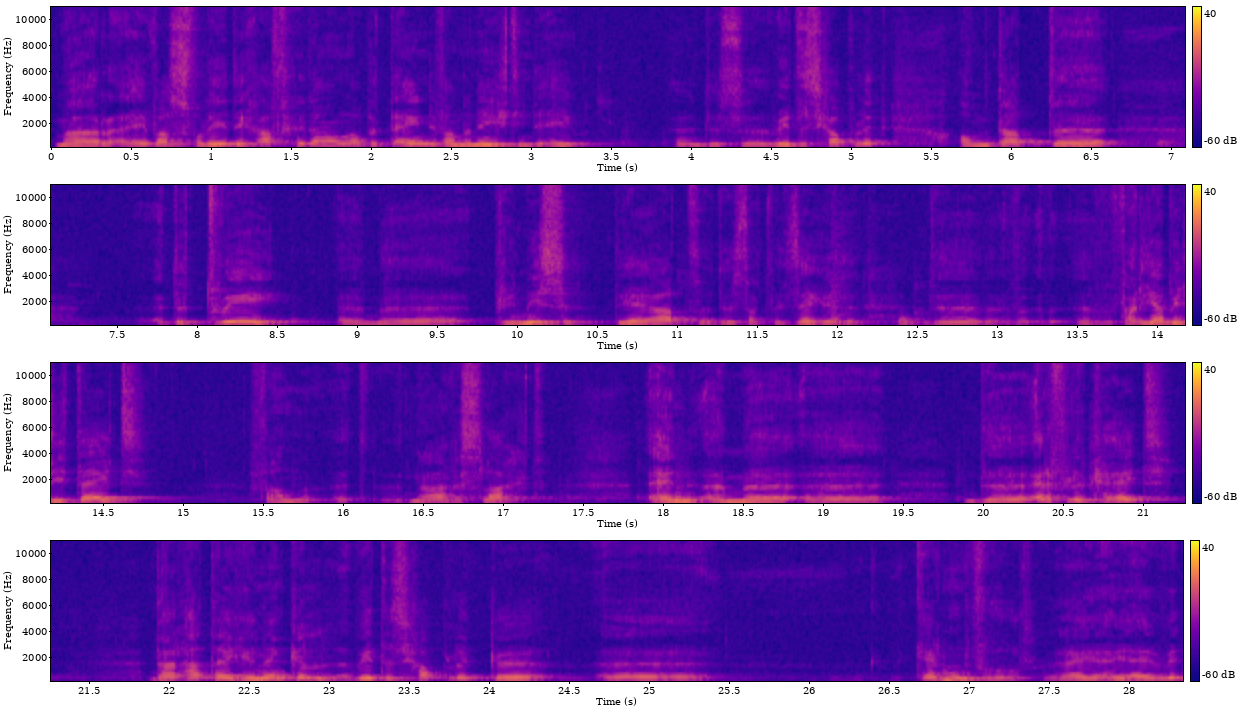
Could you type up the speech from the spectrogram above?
maar hij was volledig afgedaan op het einde van de 19e eeuw. dus wetenschappelijk, omdat de twee um, premisse die hij had, dus dat wil zeggen de, de variabiliteit van het, het nageslacht en um, uh, de erfelijkheid, daar had hij geen enkel wetenschappelijke kern voor. Hij, hij, hij,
